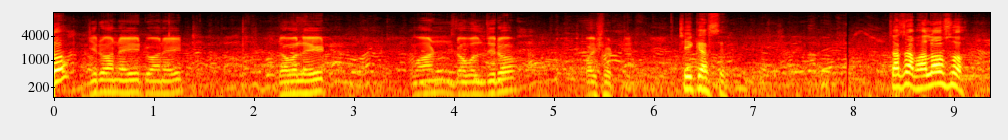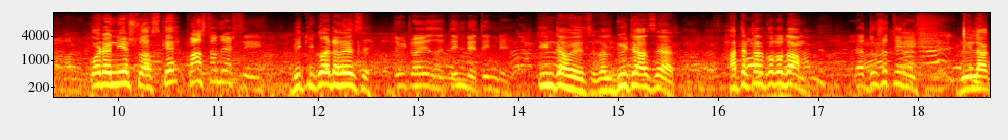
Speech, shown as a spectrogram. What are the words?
তো। Zero one eight one eight double eight one double zero পঁয়ষট্টি। ঠিক আছে। চাচা ভালো আছো? কয়টা নিয়ে এসছো আজকে? পাঁচটা নিয়ে আসছি। বিক্রি কয়টা হয়েছে? দুইটা হয়েছে তিনটে তিনটে। তিনটা হয়েছে তাহলে দুইটা আছে আর। হাতেরটার কত দাম? দুশো তিরিশ। দুই লাখ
